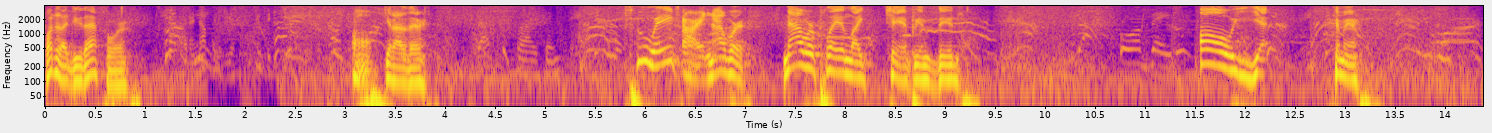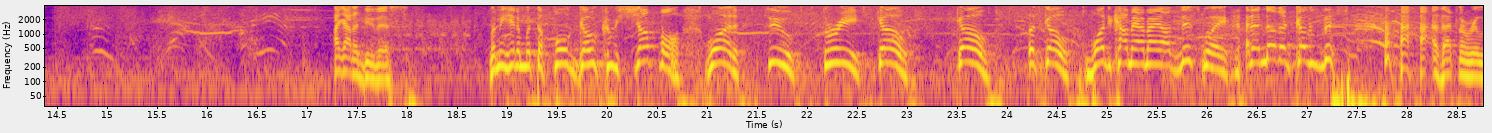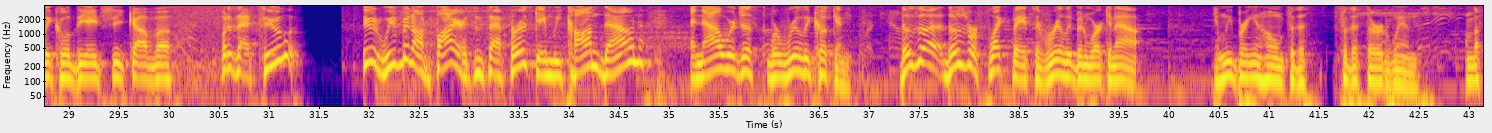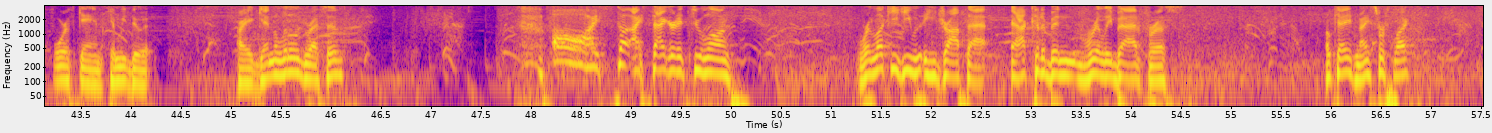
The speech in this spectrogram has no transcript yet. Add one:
What did I do that for? Oh, get out of there. 2H? All right, now we're now we're playing like champions, dude. Oh, yeah. Come here. I gotta do this. Let me hit him with the full Goku shuffle. One, two, three, go, go. Let's go. One Kamehameha this way, and another comes this. That's a really cool DHC combo. What is that, two? Dude, we've been on fire since that first game. We calmed down, and now we're just, we're really cooking. Those uh, those reflect baits have really been working out. Can we bring it home for the for the third win on the fourth game? Can we do it? All right, getting a little aggressive. Oh, I I staggered it too long. We're lucky he, he dropped that. That could have been really bad for us. Okay, nice reflect.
